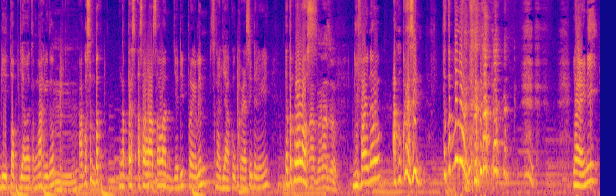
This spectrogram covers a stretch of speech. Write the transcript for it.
di top Jawa Tengah gitu. Hmm. Aku sempat ngetes asal-asalan. Jadi prelim sengaja aku kreasi dan ini tetap lolos. masuk masuk Di final aku kreasin tetap lolos. nah, ini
